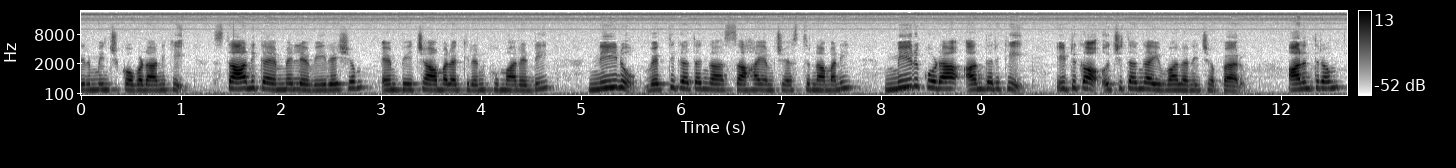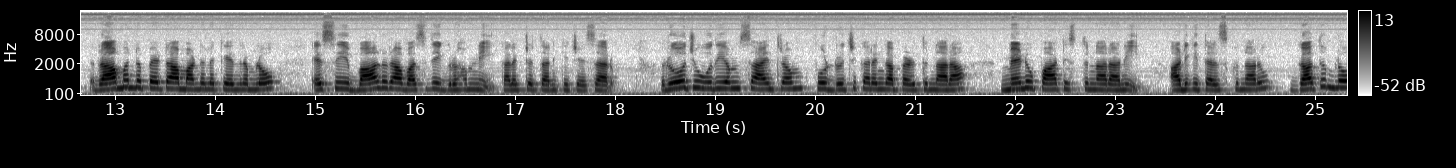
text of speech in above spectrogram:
నిర్మించుకోవడానికి స్థానిక ఎమ్మెల్యే వీరేశం ఎంపీ చామల కిరణ్ కుమార్ రెడ్డి నేను వ్యక్తిగతంగా సహాయం చేస్తున్నామని మీరు కూడా అందరికీ ఇటుక ఉచితంగా ఇవ్వాలని చెప్పారు. అనంతరం రామన్నపేట మండల కేంద్రంలో ఎస్సీ బాలుర వసతి గృహంని కలెక్టర్ తనిఖీ చేశారు. రోజు ఉదయం సాయంత్రం ఫుడ్ రుచికరంగా పెడుతున్నారా మెను పాటిస్తున్నారా అని అడిగి తెలుసుకున్నారు. గతంలో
